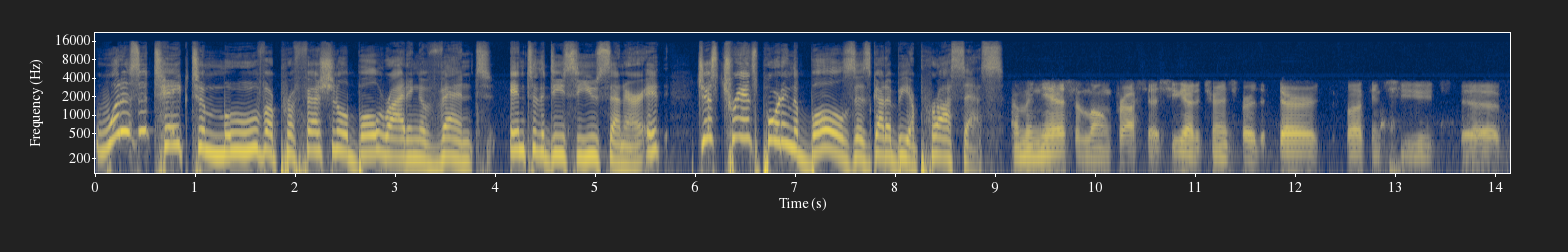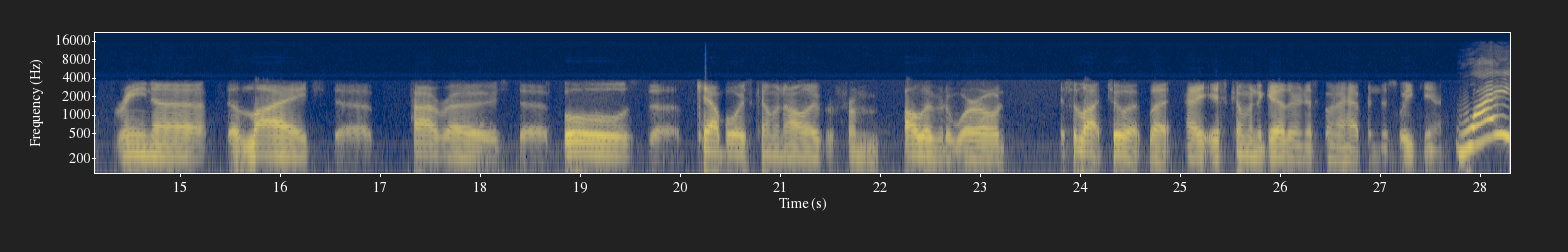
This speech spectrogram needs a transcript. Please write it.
What does it take to move a professional bull riding event into the DCU Center? It just transporting the bulls has got to be a process. I mean, yeah, it's a long process. You got to transfer the dirt, the fucking chutes, the arena, the lights, the pyros, the bulls, the cowboys coming all over from all over the world. It's a lot to it, but hey, it's coming together and it's going to happen this weekend. Why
